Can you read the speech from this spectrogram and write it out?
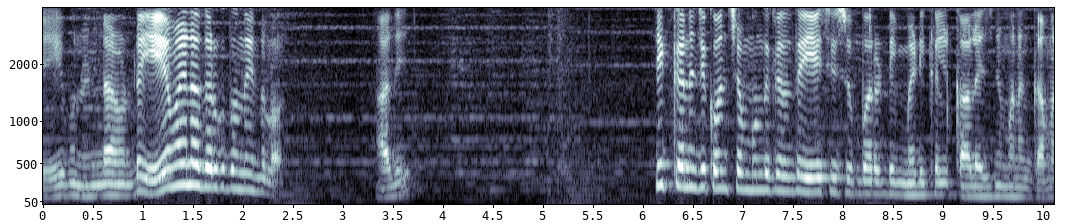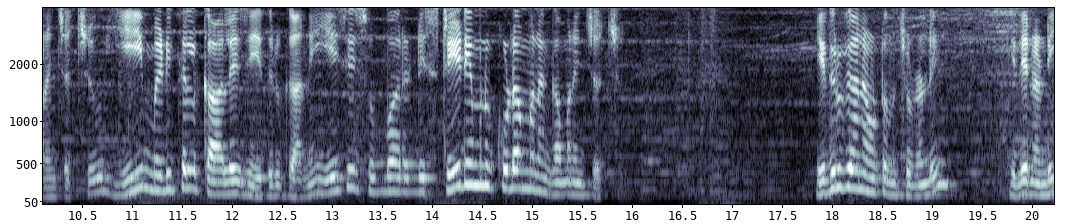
జేబు నిండా ఉంటే ఏమైనా దొరుకుతుంది ఇందులో. అది ఇక్కడ నుంచి కొంచెం ముందుకెళ్తే ఏసీ సుబ్బారెడ్డి మెడికల్ కాలేజ్ని మనం గమనించవచ్చు ఈ మెడికల్ కాలేజ్ ఎదురుగానే ఏసీ సుబ్బారెడ్డి స్టేడియంను కూడా మనం గమనించవచ్చు ఎదురుగానే ఉంటుంది చూడండి. ఇదేనండి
